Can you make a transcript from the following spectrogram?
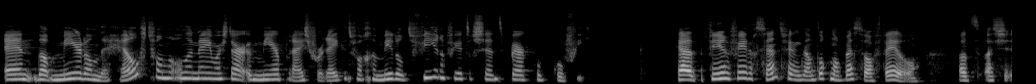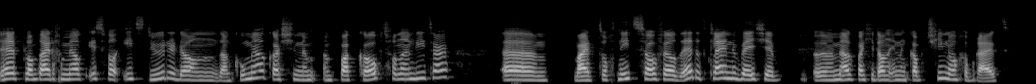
En dat meer dan de helft van de ondernemers daar een meerprijs voor rekent van gemiddeld 44 cent per kop koffie. Ja, 44 cent vind ik dan toch nog best wel veel. Want als je, plantaardige melk is wel iets duurder dan, dan koemelk als je een, een pak koopt van een liter. Um, maar toch niet zoveel, hè, dat kleine beetje uh, melk wat je dan in een cappuccino gebruikt.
